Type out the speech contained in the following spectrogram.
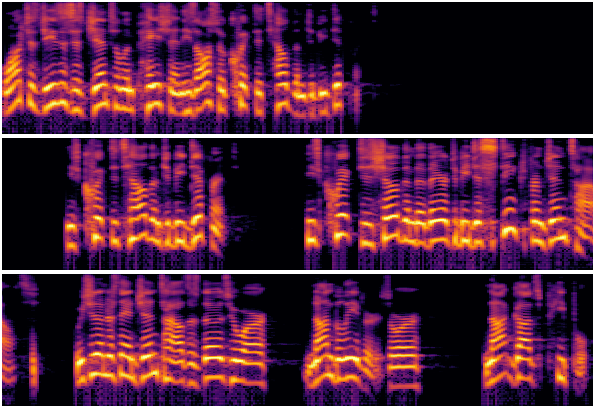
Watch as Jesus is gentle and patient. He's also quick to tell them to be different. He's quick to tell them to be different. He's quick to show them that they are to be distinct from Gentiles. We should understand Gentiles as those who are non believers or not God's people.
